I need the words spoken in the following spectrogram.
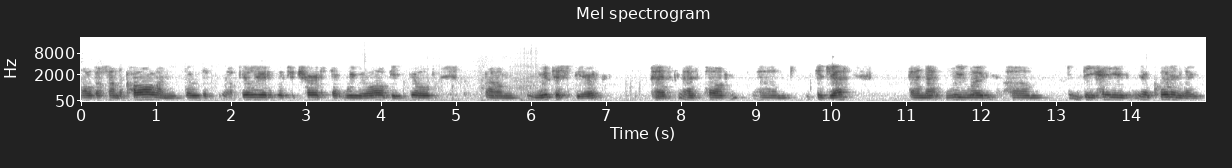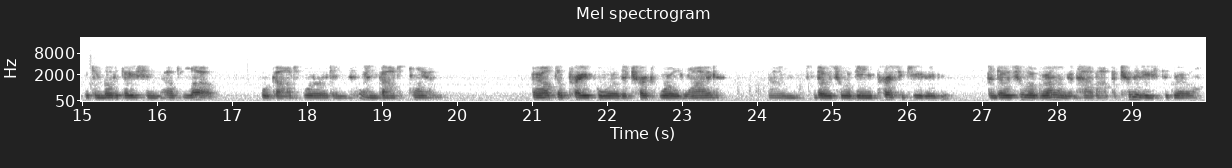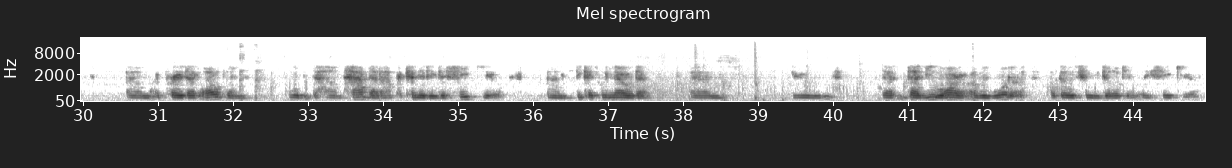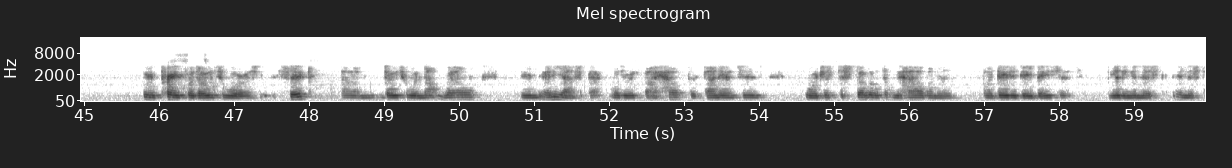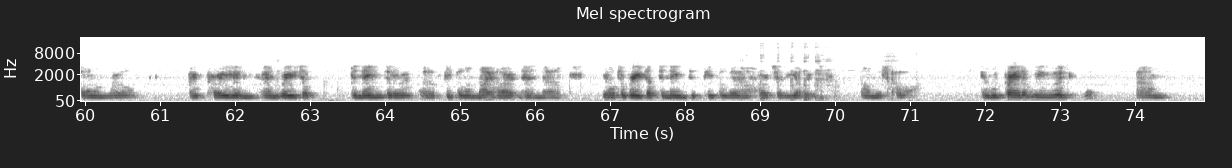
all of us on the call and those affiliated with the church, that we will all be filled um, with the Spirit, as, as Paul um, suggests, and that we would um, behave accordingly with the motivation of love for God's Word and, and God's plan. I also pray for the church worldwide, um, those who are being persecuted, and those who are growing and have opportunities to grow. Um, I pray that all of them would um, have that opportunity to seek you, um, because we know that um, you that, that you are a rewarder of those who diligently seek you. We pray for those who are sick, um, those who are not well in any aspect, whether it's by health or finances or just the struggles that we have on a, on a day-to-day basis living in this in this fallen world. I pray and, and raise up the names that are of people in my heart and uh, you know to raise up the names of people in the hearts of the others on this call. And we pray that we would um,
